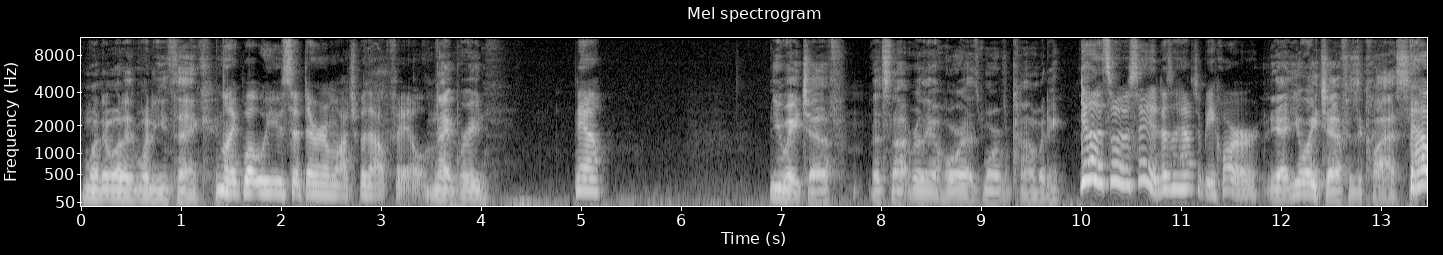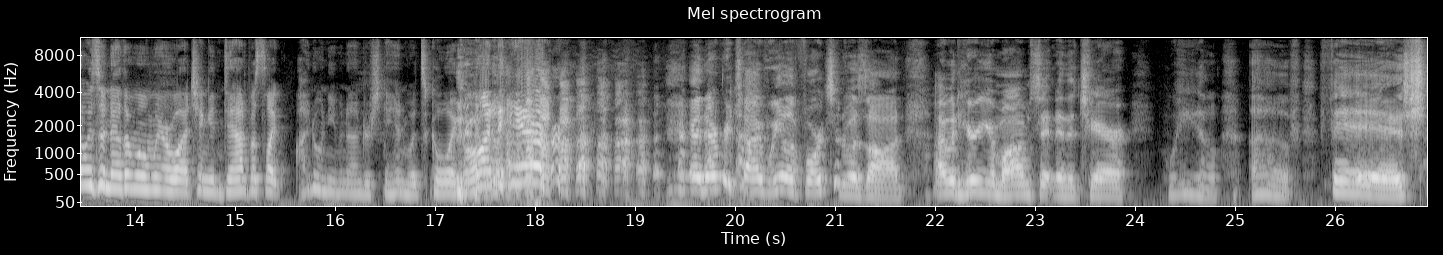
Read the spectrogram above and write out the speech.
What do- what what do you think? Like, what will you sit there and watch without fail? Nightbreed, Yeah. UHF. That's not really a horror. That's more of a comedy. Yeah, that's what I was saying. It doesn't have to be horror. Yeah, UHF is a classic. That was another one we were watching, and Dad was like, I don't even understand what's going on here. and every time Wheel of Fortune was on, I would hear your mom sitting in the chair. Wheel of Fish.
